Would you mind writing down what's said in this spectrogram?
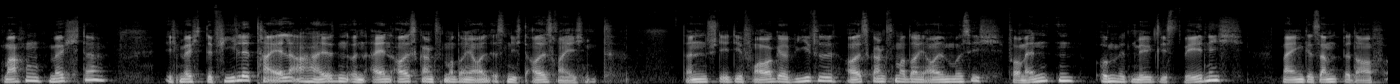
machen möchte. Ich möchte viele Teile erhalten und ein Ausgangsmaterial ist nicht ausreichend. Dann steht die Frage, wie viel Ausgangsmaterial muss ich verwenden, um mit möglichst wenig meinen Gesamtbedarf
